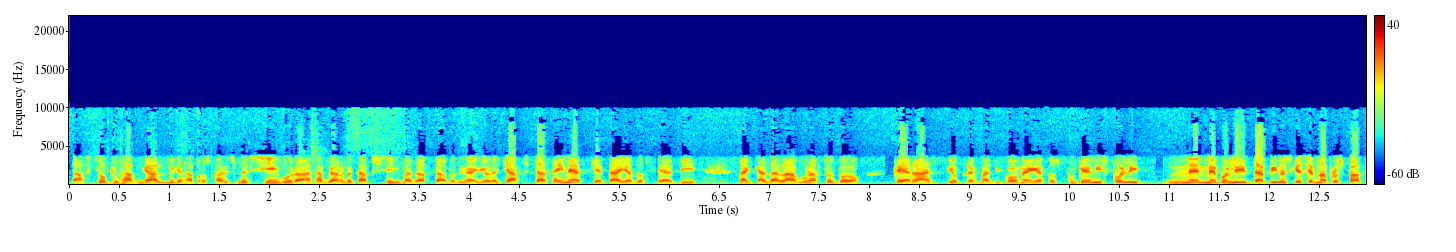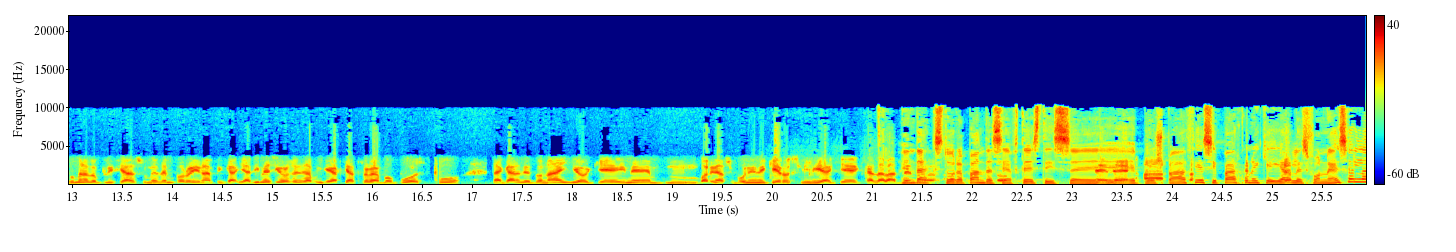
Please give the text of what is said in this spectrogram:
αυτό που θα βγάλουμε και θα προσπαθήσουμε σίγουρα θα βγάλουμε τα ψήγματα αυτά από την αγιότητα και αυτά θα είναι αρκετά για το θεατή να καταλάβουν αυτό το τεράστιο πνευματικό μέγεθος που και εμείς με, με πολύ ταπείνωση και σεμνά προσπαθούμε να το πλησιάσουμε. Δεν μπορώ να πει. Γιατί είμαι σίγουρος ότι θα βγουν και κάποιοι άνθρωποι από πού ως πού να κάνετε τον Άγιο και είναι, μπορεί να σου πούνε είναι και ιεροσιλία και καταλαβαίνω. Εντάξει, τώρα πάντα σε αυτές τις ε, ναι, ναι. προσπάθειες υπάρχουν και οι άλλες φωνές, αλλά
